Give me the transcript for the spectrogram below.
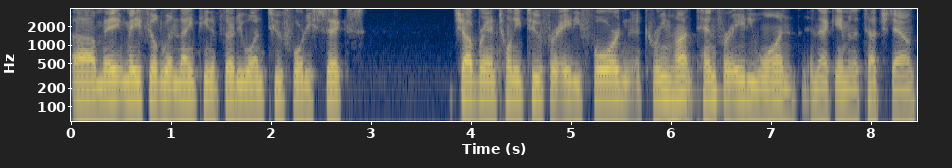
Uh, May, Mayfield went 19 of 31, 246. Chubb ran 22 for 84. And Kareem Hunt 10 for 81 in that game and a touchdown.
